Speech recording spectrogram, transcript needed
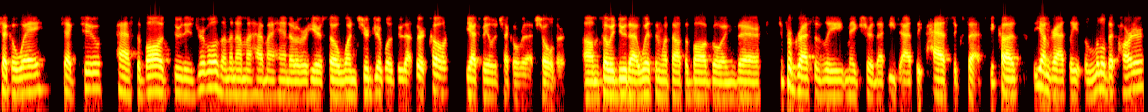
check away, check two, pass the ball through these dribbles, and then I'm gonna have my hand out over here. So once you're dribbling through that third cone, you have to be able to check over that shoulder. Um, so we do that with and without the ball going there to progressively make sure that each athlete has success. Because the younger athlete, it's a little bit harder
